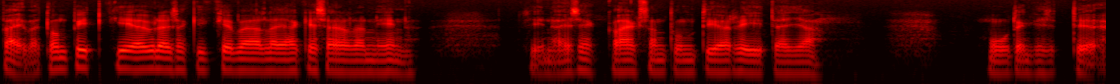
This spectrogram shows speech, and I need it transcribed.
päivät on pitkiä yleensäkin keväällä ja kesällä, niin siinä ei se kahdeksan tuntia riitä ja muutenkin sitten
